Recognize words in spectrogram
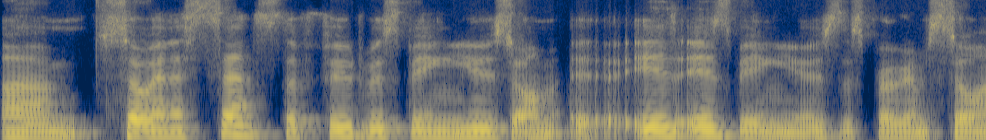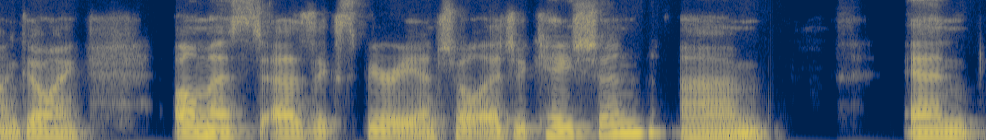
Um, so in a sense the food was being used um, is, is being used this program is still ongoing almost as experiential education um, and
